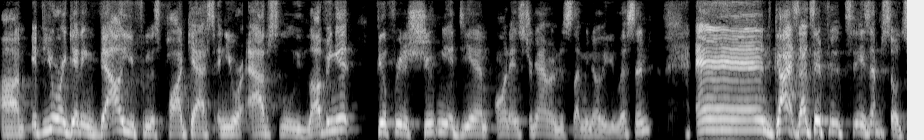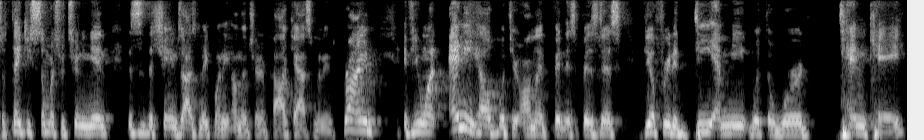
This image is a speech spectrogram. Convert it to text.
Um, if you are getting value from this podcast and you are absolutely loving it, feel free to shoot me a DM on Instagram and just let me know that you listened. And guys, that's it for today's episode. So thank you so much for tuning in. This is the Change Lives Make Money Online Trainer podcast. My name is Brian. If you want any help with your online fitness business, feel free to DM me with the word 10K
